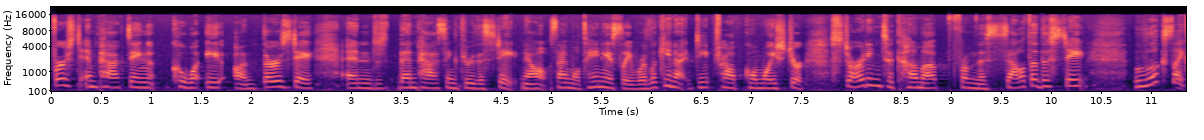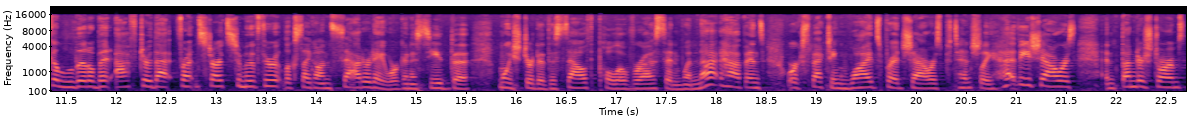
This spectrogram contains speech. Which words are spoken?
first impacting Kauai on Thursday, and then passing through the state. Now, simultaneously, we're looking at deep tropical moisture starting to come up from the south of the state. Looks like a little bit after that front starts to move through. It looks like on Saturday, we're going to see the moisture to the south pull over us and when that happens, we're expecting widespread showers, potentially heavy showers and thunderstorms.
